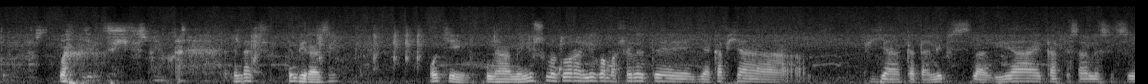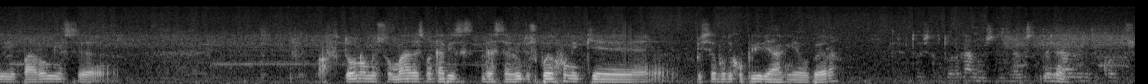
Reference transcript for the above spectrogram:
Τίποτα, γιατί το έχεις θέσει Εντάξει, δεν πειράζει. Οκ, να μιλήσουμε τώρα λίγο, άμα θέλετε, για κάποια για καταλήψεις στην Αγγλία ή κάποιες άλλες έτσι, παρόμοιες ε, αυτόνομες ομάδες με κάποιες δραστηριότητες που έχουν και πιστεύω ότι έχω πλήρη άγνοια εδώ πέρα. Εκτός αυτοοργάνωσης, δηλαδή στο Ναι. περιβάλλον δικό τους.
